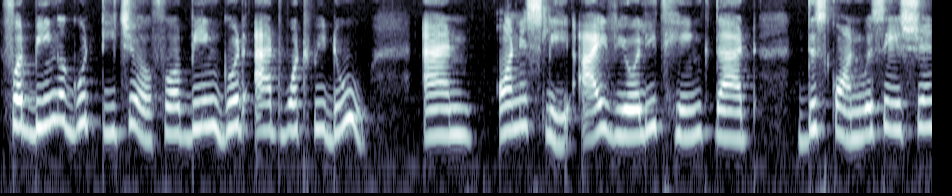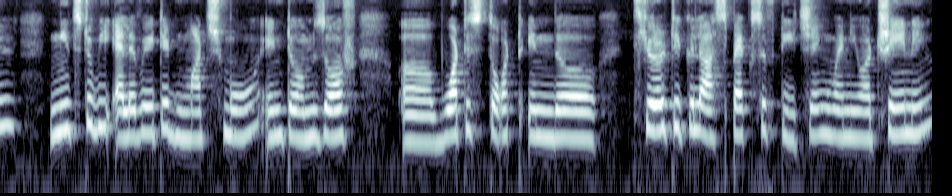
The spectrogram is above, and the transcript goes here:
for being a good teacher, for being good at what we do. And honestly, I really think that this conversation needs to be elevated much more in terms of uh, what is taught in the theoretical aspects of teaching when you are training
